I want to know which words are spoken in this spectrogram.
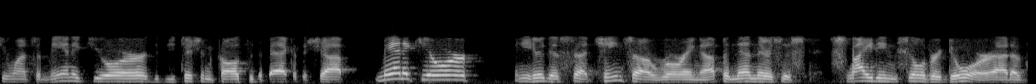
She wants a manicure. The beautician calls to the back of the shop, manicure. And you hear this uh, chainsaw roaring up, and then there's this sliding silver door out of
